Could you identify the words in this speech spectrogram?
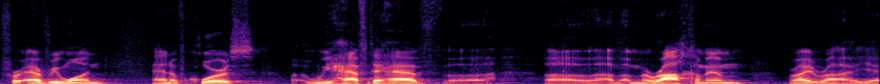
for everyone, and of course we have to have uh, uh, merachamim. Right. Ra- You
